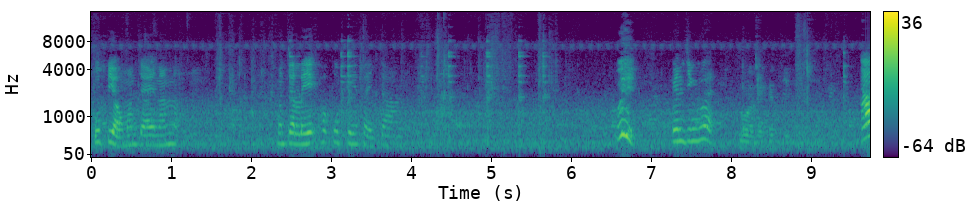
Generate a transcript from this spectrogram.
ก๋วยเตี๋ยวมันจะไอ้นั้นอะ มันจะเละเพราะกูเทใส่จาน อุ้ย เป็นจริงด้วย ตัวเล็กก็จิบเอ้า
